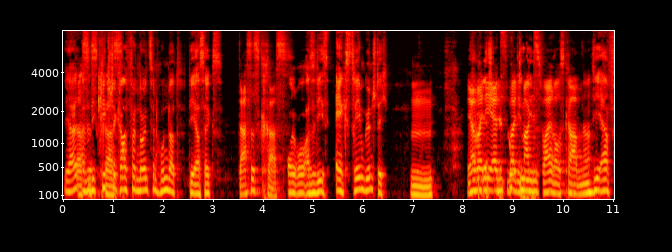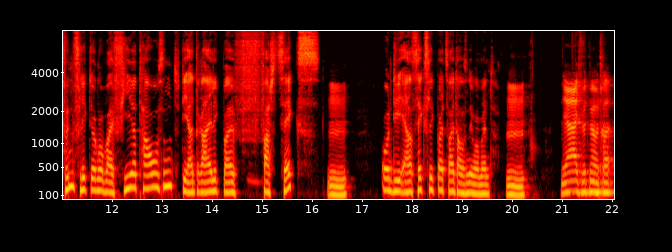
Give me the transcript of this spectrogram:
Ja, Das also die kriegst du gerade für 1900, die R6 Das ist krass. Euro. Also die ist extrem günstig. Hm. Ja, Ja, weil die jetzt, weil die Mark die- II rauskam, ne? Die R5 liegt irgendwo bei 4000, die R3 liegt bei fast 6 Hm. und die R6 liegt bei 2000 im Moment. Hm. Ja, ich würde mir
